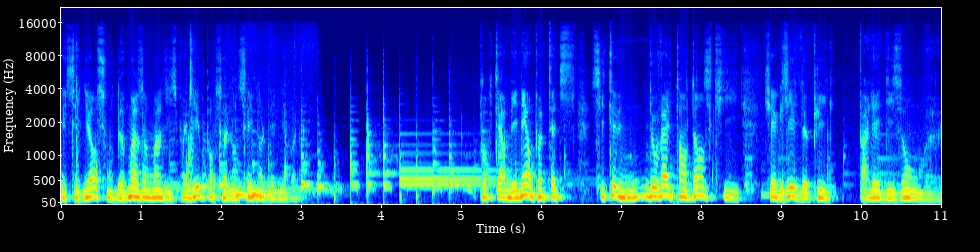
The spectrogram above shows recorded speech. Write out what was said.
les seniors sont de moins en moins disponibles pour se lancer dans le bénévolat. pour terminer, on peut peut-être citer une nouvelle tendance qui, existe depuis, parler, disons, euh,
